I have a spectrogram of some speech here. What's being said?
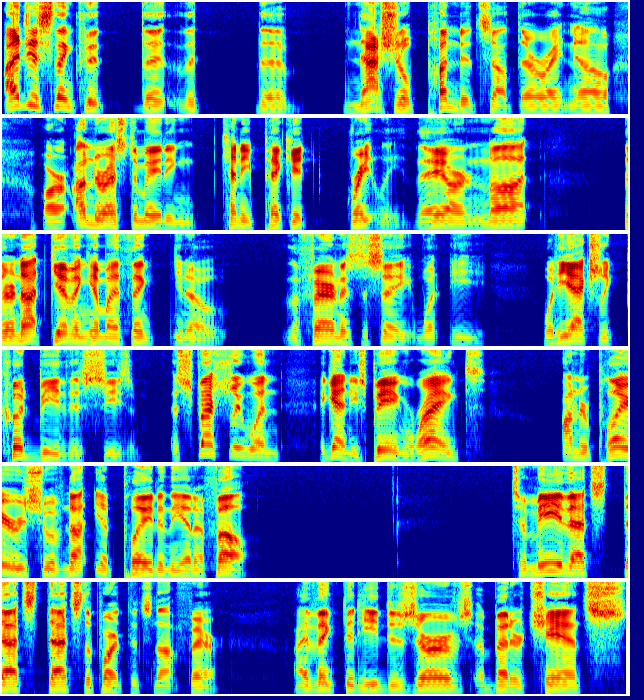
I just think that the the the national pundits out there right now are underestimating Kenny Pickett greatly. They are not they're not giving him, I think, you know, the fairness to say what he what he actually could be this season. Especially when again, he's being ranked under players who have not yet played in the NFL to me that's that's that's the part that's not fair. I think that he deserves a better chance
